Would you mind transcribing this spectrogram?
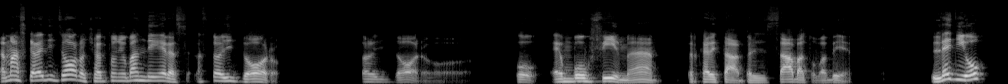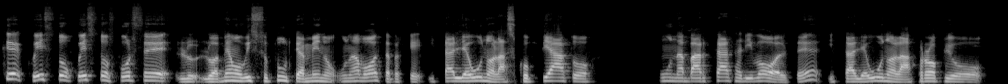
La maschera di Zorro, c'è Antonio Banderas, la storia di Zorro. Storia di Zorro, boh, è un buon film, eh, per carità, per il sabato va bene. Lady Hawk, questo questo forse lo lo abbiamo visto tutti almeno una volta, perché Italia 1 l'ha scoppiato una barcata di volte, Italia 1 l'ha proprio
